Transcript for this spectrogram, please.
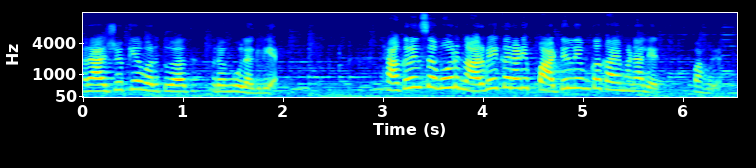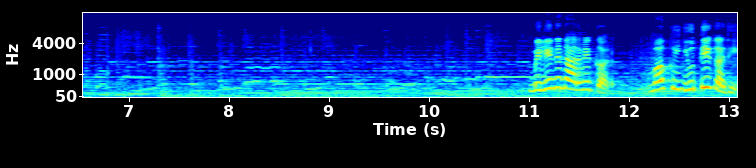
राजकीय वर्तुळात रंगू लागली आहे. ठाकरेंसमोर नार्वेकर आणि पाटील नेमकं काय म्हणालेत पाहूया. मिलिंद नार्वेकर मग युती कधी?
